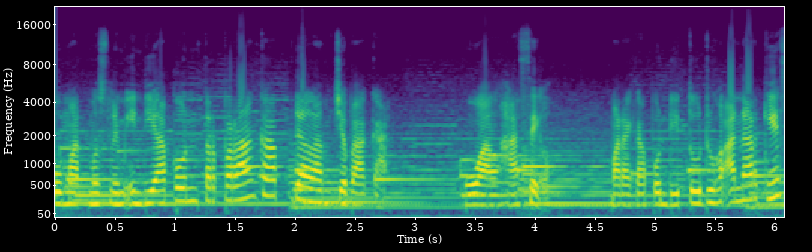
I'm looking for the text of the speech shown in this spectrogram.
Umat muslim India pun terperangkap dalam jebakan. Walhasil, mereka pun dituduh anarkis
